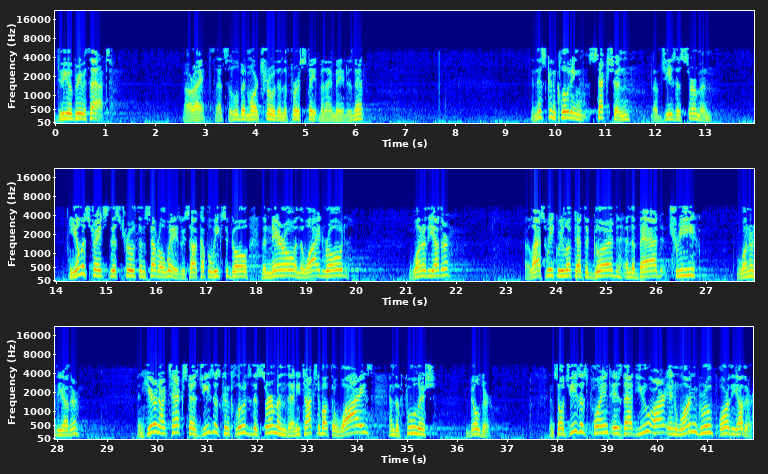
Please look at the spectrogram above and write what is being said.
Do you agree with that? All right. That's a little bit more true than the first statement I made, isn't it? In this concluding section of Jesus' sermon, he illustrates this truth in several ways. We saw a couple weeks ago the narrow and the wide road, one or the other. Uh, last week we looked at the good and the bad tree, one or the other. And here in our text, as Jesus concludes the sermon, then, he talks about the wise and the foolish builder. And so Jesus' point is that you are in one group or the other.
